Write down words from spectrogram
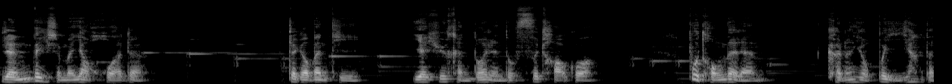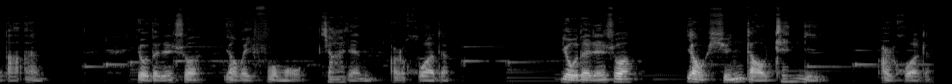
人为什么要活着？这个问题，也许很多人都思考过。不同的人可能有不一样的答案。有的人说要为父母家人而活着；有的人说要寻找真理而活着。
